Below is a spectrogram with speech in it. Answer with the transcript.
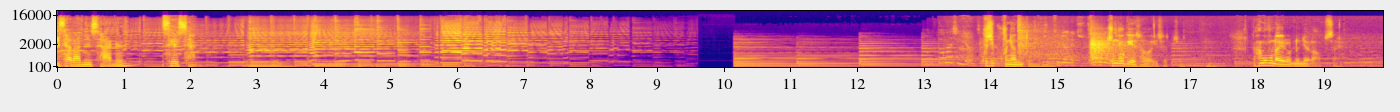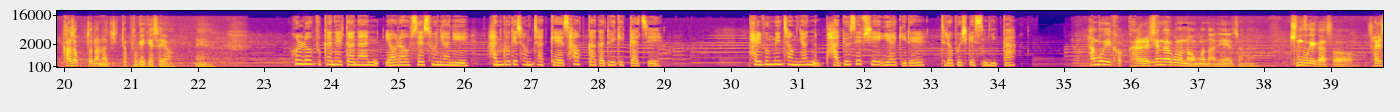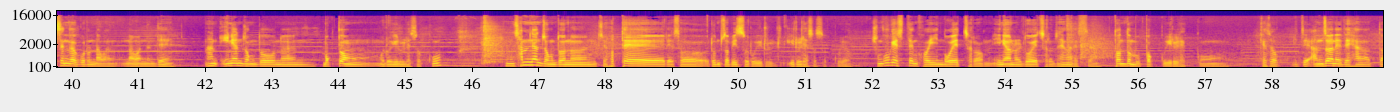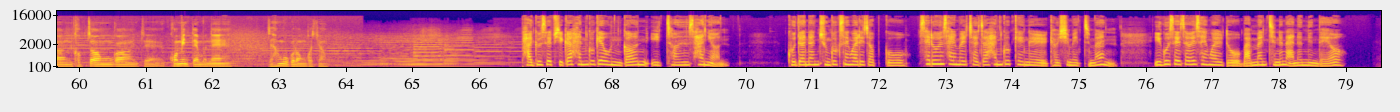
이 사람이 사는 세상. 떠나신 게 언제? 99년도 99년에 중국에서 있었죠. 음. 한국 나이로는 19살. 가족들은 아직 다 북에 계세요. 예. 홀로 북한을 떠난 19살 소년이 한국에 정착해 사업가가 되기까지 탈북민 청년 박요셉 씨의 이야기를 들어보시겠습니까? 한국에 가- 갈 생각으로 나온 건 아니에요, 저는. 중국에 가서 살 생각으로 나왔, 나왔는데 한 2년 정도는 목동으로 일을 했었고 한 3년 정도는 이제 호텔에서 룸서비스로 일을, 일을 했었었고요. 중국에 있을 땐 거의 노예처럼 2년을 노예처럼 생활했어요. 돈도 못 받고 일을 했고 계속 이제 안전에 대한 어떤 걱정과 이제 고민 때문에 이제 한국으로 온 거죠. 박유셉 씨가 한국에 온 건 2004년. 고단한 중국 생활을 접고 새로운 삶을 찾아 한국행을 결심했지만 이곳에서의 생활도 만만치는 않았는데요.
